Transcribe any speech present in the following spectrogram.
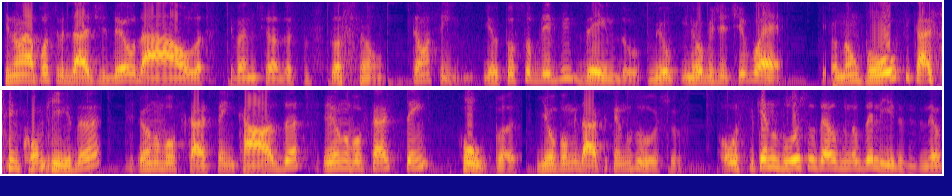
que não é a possibilidade de eu dar aula que vai me tirar dessa situação. Então, assim, eu tô sobrevivendo. Meu, meu objetivo é, eu não vou ficar sem comida, eu não vou ficar sem casa, eu não vou ficar sem roupas. E eu vou me dar pequenos luxos. Os pequenos luxos é os meus delírios, entendeu?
